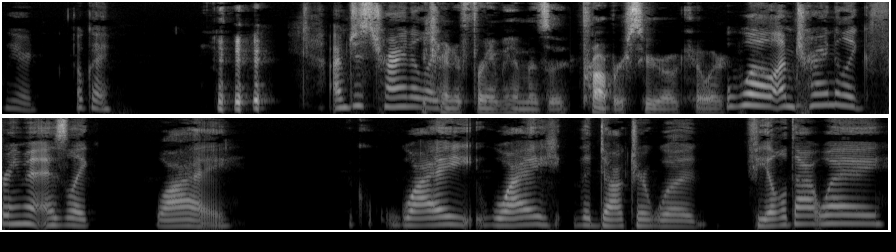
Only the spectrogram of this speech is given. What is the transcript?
Weird. Okay. I'm just trying to You're like. trying to frame him as a proper serial killer. Well, I'm trying to like frame it as like why, like, why, why the doctor would feel that way.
